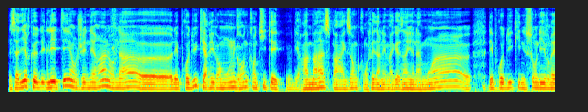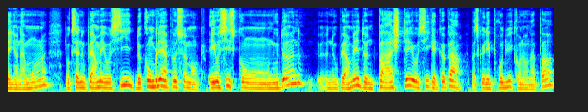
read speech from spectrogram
C'est-à-dire que l'été, en général, on a euh, les produits qui arrivent en moins grande quantité. Les ramasses, par exemple, qu'on fait dans les magasins, il y en a moins. Euh, les produits qui nous sont livrés, il y en a moins. Donc ça nous permet aussi de combler un peu ce manque. Et aussi, ce qu'on nous donne euh, nous permet de ne pas acheter aussi quelque part. Parce que les produits qu'on n'en a pas,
